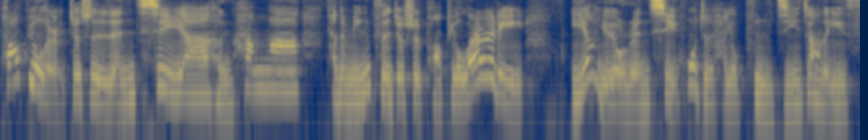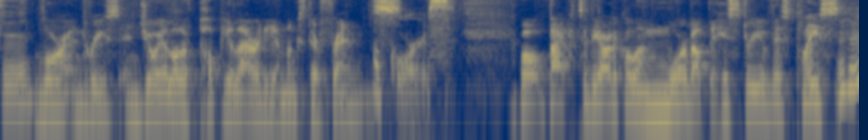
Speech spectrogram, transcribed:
Popular 就是人气呀、很夯啊。它的名词就是 popularity， 一样也有人气或者还有普及这样的意思。Laura and Reese enjoy a lot of popularity amongst their friends. Of course. Well, back to the article and more about the history of this place. Mm -hmm.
